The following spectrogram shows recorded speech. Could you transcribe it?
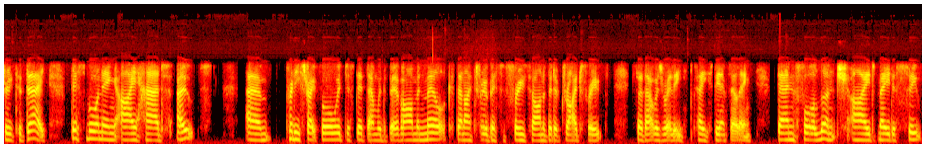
through today. This morning I had oats, um, pretty straightforward, just did them with a bit of almond milk. Then I threw a bit of fruit on, a bit of dried fruit. So that was really tasty and filling. Then for lunch, I'd made a soup.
